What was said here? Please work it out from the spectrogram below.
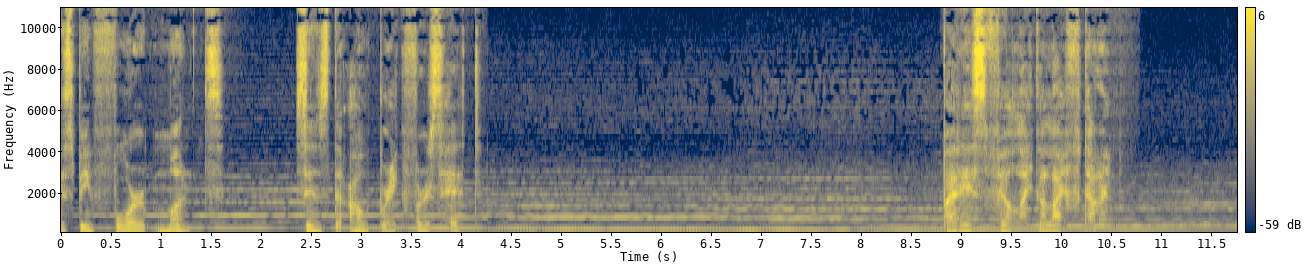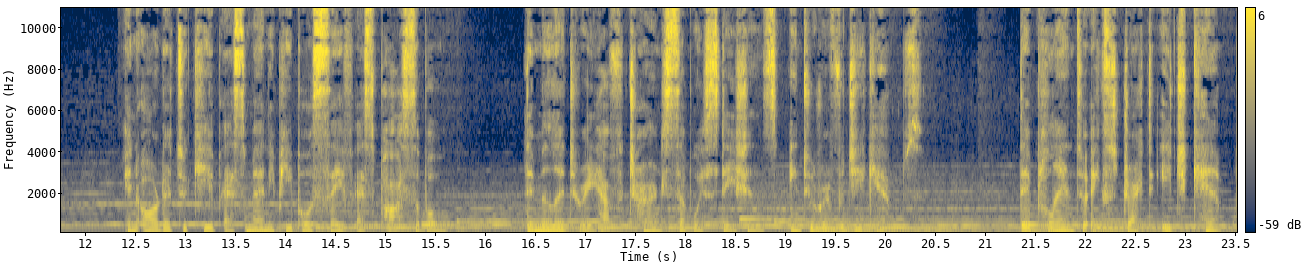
It's been four months since the outbreak first hit. But it's felt like a lifetime. In order to keep as many people safe as possible, the military have turned subway stations into refugee camps. They plan to extract each camp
